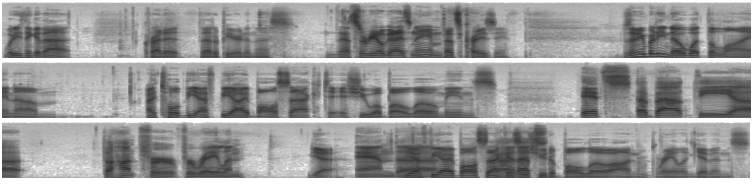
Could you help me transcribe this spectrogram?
What do you think of that credit that appeared in this? that's a real guy's name. That's crazy. Does anybody know what the line um, I told the FBI ball sack to issue a bolo means? It's about the uh, the hunt for for Raylan Yeah. and The uh, FBI ball sack uh, has issued a bolo on Raylan Givens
